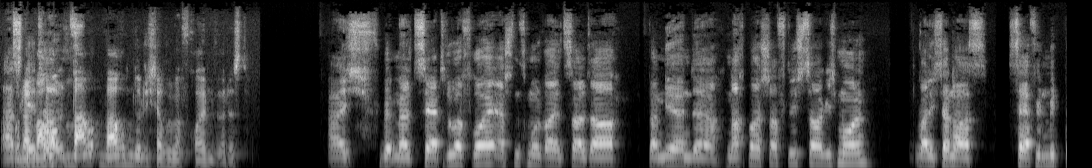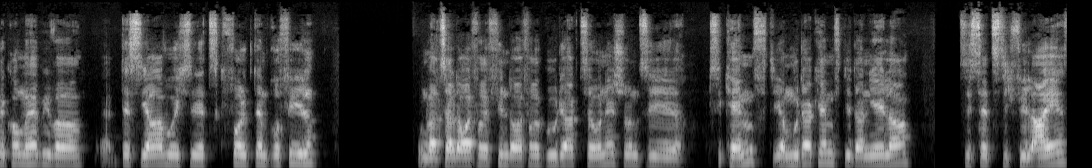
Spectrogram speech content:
Ja, es Oder warum, halt- wa warum du dich darüber freuen würdest. Ich würde mich halt sehr drüber freuen. Erstens mal, weil es halt da bei mir in der Nachbarschaft ist, sage ich mal. Weil ich dann auch sehr viel mitbekommen habe über das Jahr, wo ich sie jetzt gefolgt dem Profil. Und weil es halt einfach, ich finde, einfach eine gute Aktion ist und sie, sie kämpft, ihre Mutter kämpft, die Daniela. Sie setzt sich viel ein,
